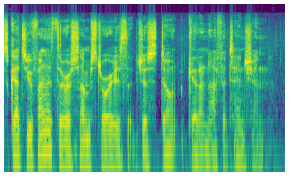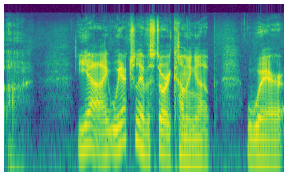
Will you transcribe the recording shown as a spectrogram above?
Scott, do you find that there are some stories that just don't get enough attention? Uh, Yeah, I, we actually have a story coming up where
